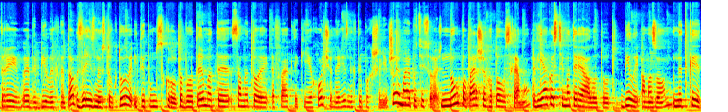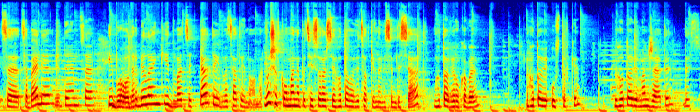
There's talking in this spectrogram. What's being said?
три види білих ниток з різною структурою і типом скрут, щоб отримати саме той ефект, який я хочу на різних типах швів. Що я маю по цій сорочці? Ну, по-перше, готову схему. В якості матеріалу тут білий Амазон, нитки це цебелія від ДМЦ і бродер біленький, 25 і 20 номер. Вишивка у мене по цій сорочці готова відсотків на 80, готові рукави, готові уставки. Готові манжети десь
